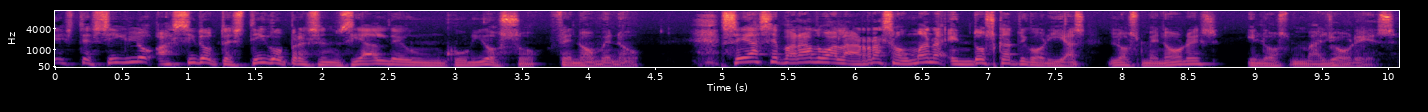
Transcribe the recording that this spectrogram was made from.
Este siglo ha sido testigo presencial de un curioso fenómeno. Se ha separado a la raza humana en dos categorías, los menores y los mayores.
